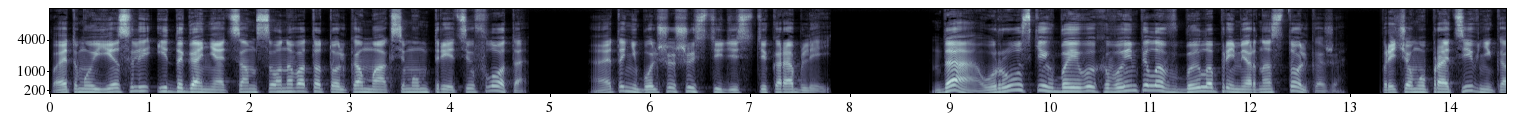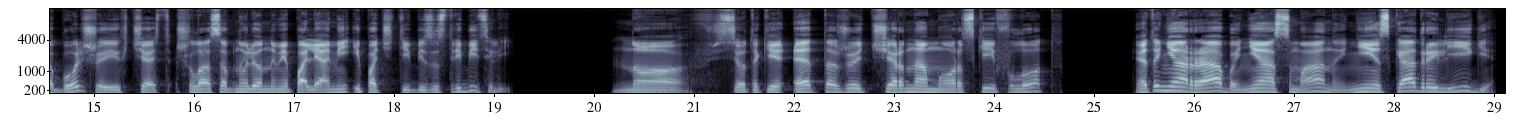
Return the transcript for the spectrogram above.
Поэтому если и догонять Самсонова, то только максимум третью флота, а это не больше 60 кораблей. Да, у русских боевых вымпелов было примерно столько же. Причем у противника большая их часть шла с обнуленными полями и почти без истребителей. Но все-таки это же Черноморский флот. Это не арабы, не османы, не эскадры Лиги.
